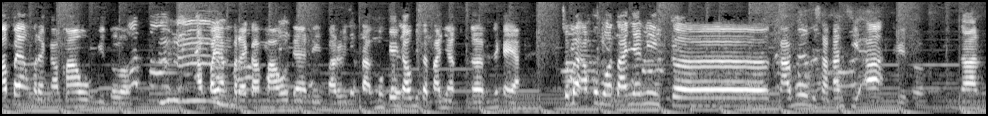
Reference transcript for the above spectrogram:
apa yang mereka mau gitu loh. Mhm. apa yang mereka mau dari pariwisata. Mungkin kamu bisa tanya ke misalnya kayak coba aku mau tanya nih ke kamu misalkan si A gitu. Dan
